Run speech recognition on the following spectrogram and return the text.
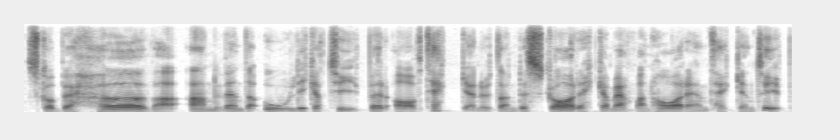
ska behöva använda olika typer av tecken, utan det ska räcka med att man har en teckentyp.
